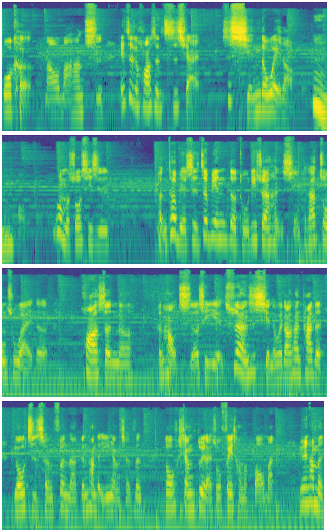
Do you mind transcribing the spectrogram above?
剥壳，然后马上吃。哎，这个花生吃起来是咸的味道。嗯，跟我们说其实很特别，是这边的土地虽然很咸，可它种出来的花生呢。很好吃，而且也虽然是咸的味道，但它的油脂成分啊，跟它的营养成分都相对来说非常的饱满。因为他们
